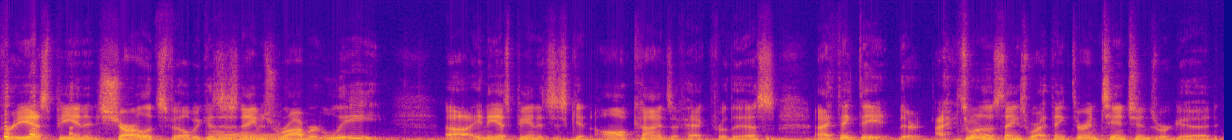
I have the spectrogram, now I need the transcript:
for ESPN in Charlottesville because his name's Oh. Robert Lee. Uh, and ESPN is just getting all kinds of heck for this. And I think they, they're, it's one of those things where I think their intentions were good,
